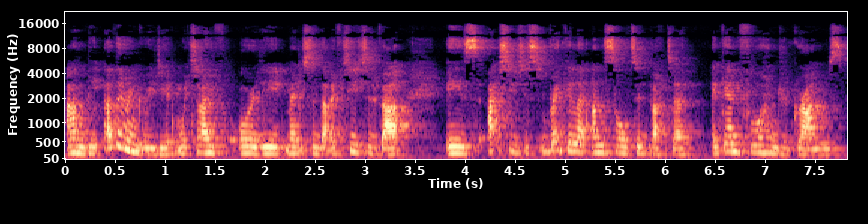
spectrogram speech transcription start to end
And the other ingredient, which I've already mentioned that I've cheated about, is actually just regular unsalted butter, again 400 grams.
